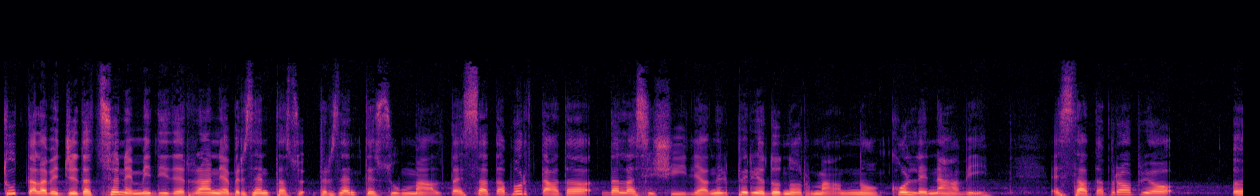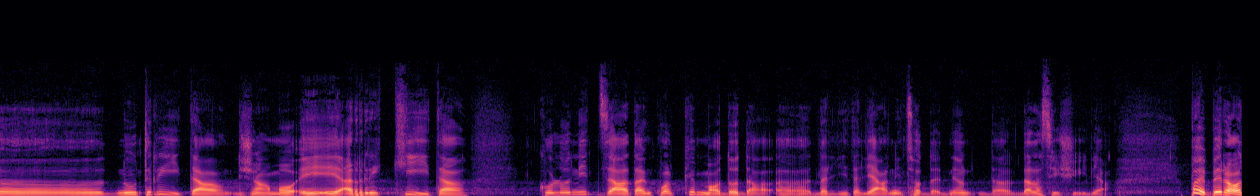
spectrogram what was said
tutta la vegetazione mediterranea presente su Malta è stata portata dalla Sicilia nel periodo normanno con le navi. È stata proprio eh, nutrita diciamo, e, arricchita, colonizzata in qualche modo da, eh, dagli italiani, insomma, da, da, dalla Sicilia. Poi però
